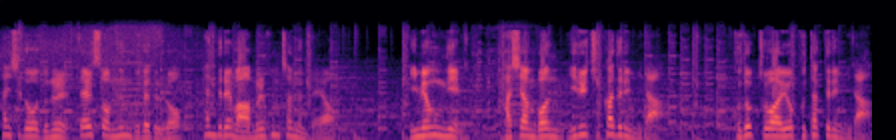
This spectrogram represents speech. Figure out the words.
한시도 눈을 뗄 수 없는 무대들로 팬들의 마음을 훔쳤는데요. 이명웅님, 다시 한번 1위 축하드립니다. 구독, 좋아요 부탁드립니다.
